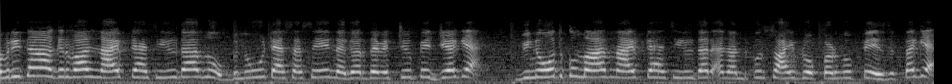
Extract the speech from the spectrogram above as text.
ਅਮ੍ਰਿਤਾ ਅਗਰਵਾਲ ਨਾਇਬ ਤਹਿਸੀਲਦਾਰ ਨੂੰ ਬਨੂਟ ਐਸਐਸਏ ਨਗਰ ਦੇ ਵਿੱਚ ਭੇਜਿਆ ਗਿਆ ਵਿਨੋਦ ਕੁਮਾਰ ਨਾਇਬ ਤਹਿਸੀਲਦਾਰ ਅਨੰਦਪੁਰ ਸਾਹਿਬ ਰੋਪੜ ਨੂੰ ਭੇਜ ਦਿੱਤਾ ਗਿਆ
